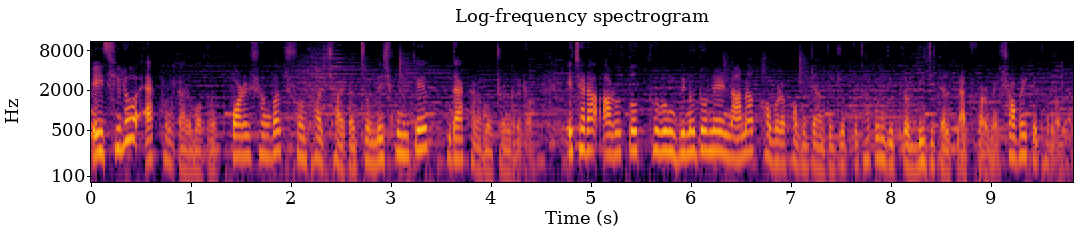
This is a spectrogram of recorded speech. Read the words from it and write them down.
এই ছিল এখনকার মতো। পরের সংবাদ সন্ধ্যা ছয়টা চল্লিশ মিনিটে দেখার আমন্ত্রণ রইল। এছাড়া আরও তথ্য এবং বিনোদনের নানা খবরাখবর জানতে যুক্ত থাকুন দীপ্ত ডিজিটাল প্ল্যাটফর্মে। সবাইকে ধন্যবাদ।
